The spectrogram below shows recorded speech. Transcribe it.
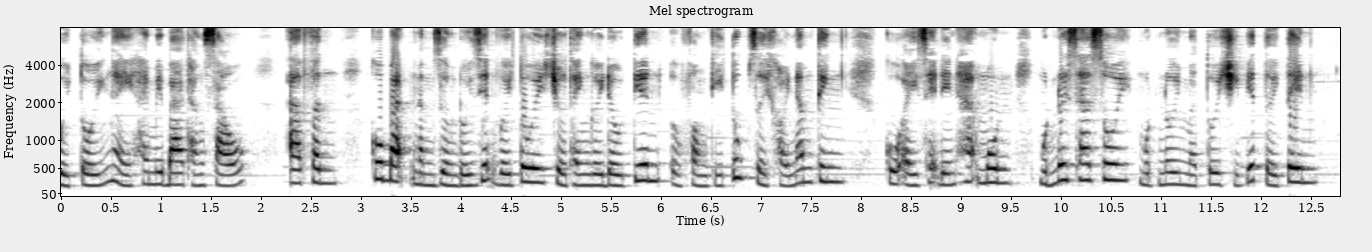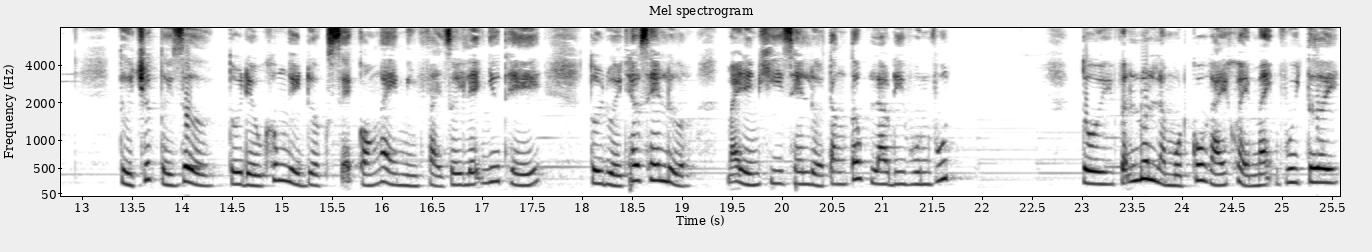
Buổi tối ngày 23 tháng 6, A Phân, cô bạn nằm giường đối diện với tôi trở thành người đầu tiên ở phòng ký túc rời khỏi Nam Kinh. Cô ấy sẽ đến Hạ Môn, một nơi xa xôi, một nơi mà tôi chỉ biết tới tên. Từ trước tới giờ, tôi đều không nghĩ được sẽ có ngày mình phải rơi lệ như thế. Tôi đuổi theo xe lửa, mãi đến khi xe lửa tăng tốc lao đi vun vút. Tôi vẫn luôn là một cô gái khỏe mạnh vui tươi,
